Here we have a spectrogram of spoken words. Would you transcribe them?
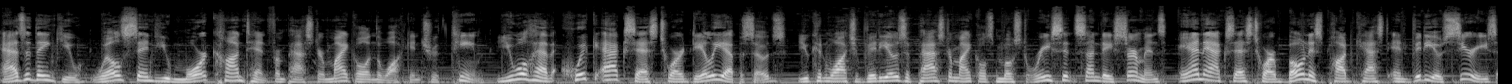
As a thank you, we'll send you more content from Pastor Michael and the Walk in Truth team. You will have quick access to our daily episodes. You can watch videos of Pastor Michael's most recent Sunday sermons and access to our bonus podcast and video series,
